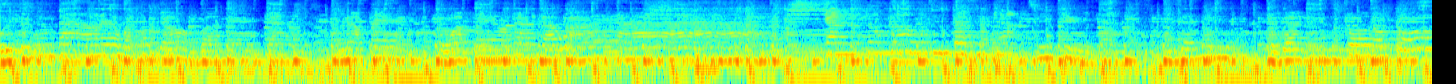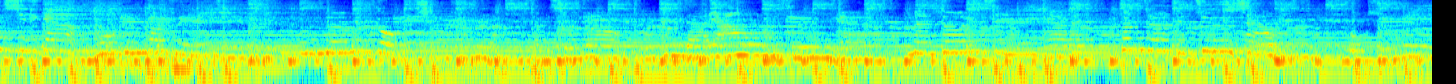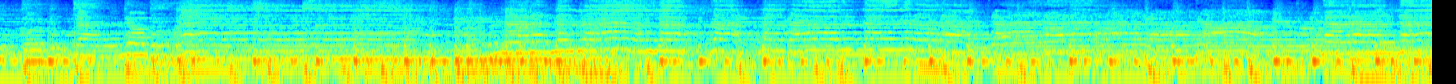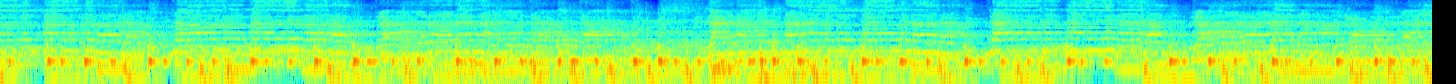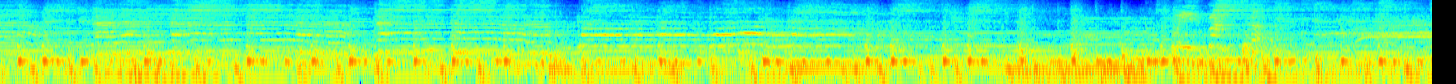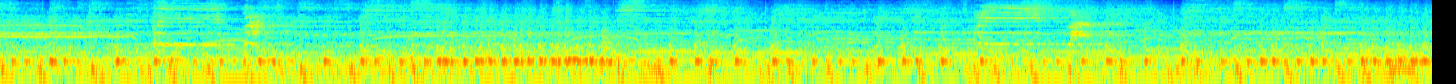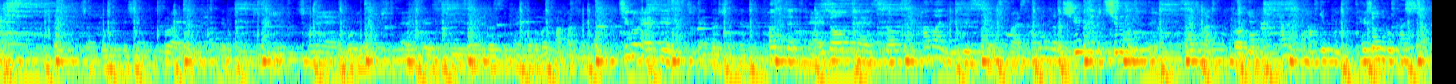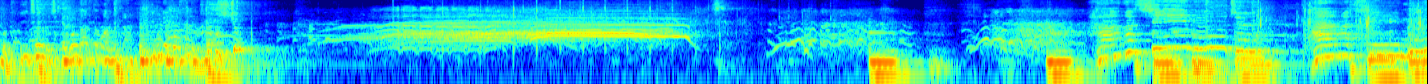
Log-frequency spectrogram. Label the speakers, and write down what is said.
Speaker 1: 우리 지금 SSG 멤버십 팬 현재 대전에서 하나 이글스가 주말 4년전을 실제로 치르고 있대요. 하지만 여기 한 관객분이 대전으로 가시지 않고 인천으로 잘못 왔다고 합니다. 이분의 목소리 들어보시죠. 하나씩 무준 하나씩 무준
